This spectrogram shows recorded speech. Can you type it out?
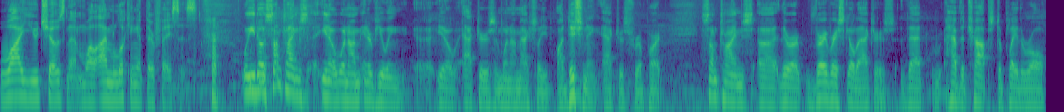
why you chose them while I'm looking at their faces. Well, you know, sometimes, you know, when I'm interviewing, uh, you know, actors and when I'm actually auditioning actors for a part, sometimes uh, there are very, very skilled actors that have the chops to play the role,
